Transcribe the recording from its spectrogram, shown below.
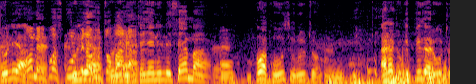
Tulia. Wao wamelipa school fee na Ruto bana. Chenye nilisema Eh. mpoa kuhusu Ruto, hata tukipiga Ruto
